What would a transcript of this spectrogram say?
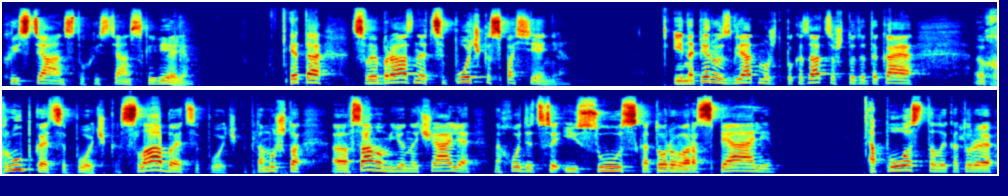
христианству, христианской вере. Это своеобразная цепочка спасения. И на первый взгляд может показаться, что это такая хрупкая цепочка, слабая цепочка, потому что э, в самом ее начале находится Иисус, которого распяли, апостолы, которые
